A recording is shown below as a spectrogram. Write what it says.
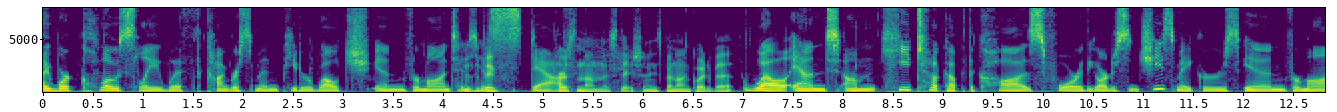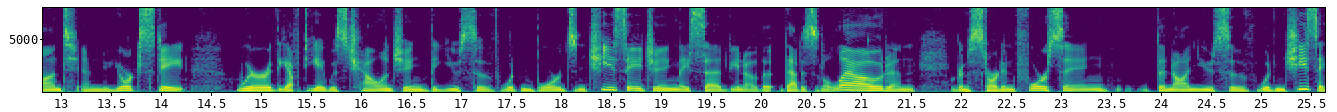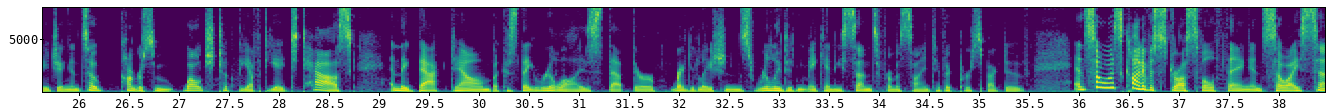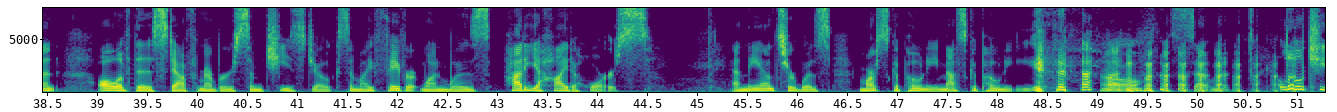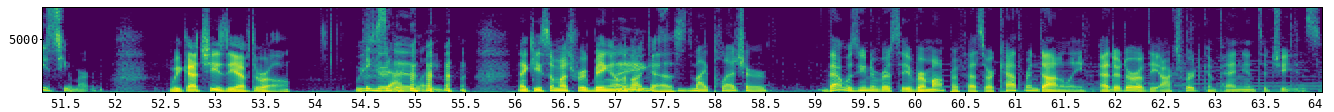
I work closely with Congressman Peter Welch in Vermont and Who's a his big staff. Person on this station. He's been on quite a bit. Well, and um, he took up the cause for the artisan cheesemakers in Vermont and New York State, where the FDA was challenging the use of wooden boards in cheese aging. They said, you know, that that isn't allowed, and we're going to start enforcing the non-use of wooden cheese aging. And so Congressman Welch took the FDA to task, and they backed down because they realized that their regulations really didn't make any sense from a scientific perspective. And so it was kind of a stressful thing. And so I sent all of the staff members some cheese jokes, and my favorite one was, "How do you hide a horse?" And the answer was mascarpone, mascarpone. Oh, so a little cheese humor. We got cheesy after all. we sure exactly. Thank you so much for being on the podcast. My pleasure. That was University of Vermont professor Catherine Donnelly, editor of the Oxford Companion to Cheese.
